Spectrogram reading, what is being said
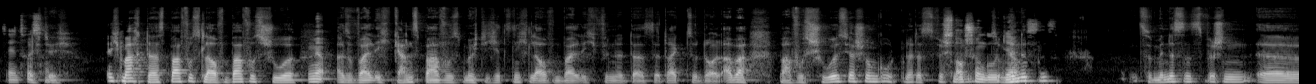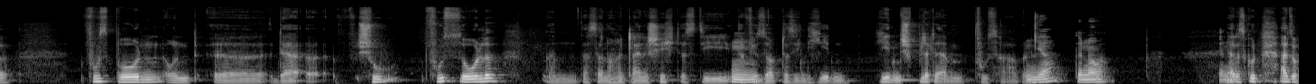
Sehr interessant. Richtig. Ich mache das, Barfußlaufen, Barfußschuhe. Ja. Also weil ich ganz barfuß möchte ich jetzt nicht laufen, weil ich finde, da ist der Dreck zu doll. Aber Barfußschuhe ist ja schon gut, ne? Das zwischen, ist auch schon gut, zumindest, ja. Zumindest zwischen äh, Fußboden und äh, der äh, Schuh, Fußsohle ähm, dass da noch eine kleine Schicht ist, die mhm. dafür sorgt, dass ich nicht jeden, jeden Splitter im Fuß habe. Ne? Ja, genau. Ja. Genau. Ja, das ist gut. Also,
